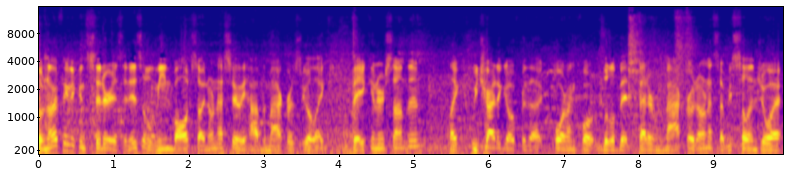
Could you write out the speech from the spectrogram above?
So another thing to consider is it is a lean bulk, so I don't necessarily have the macros to go like bacon or something. Like we try to go for the quote unquote little bit better macro donuts that we still enjoy.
